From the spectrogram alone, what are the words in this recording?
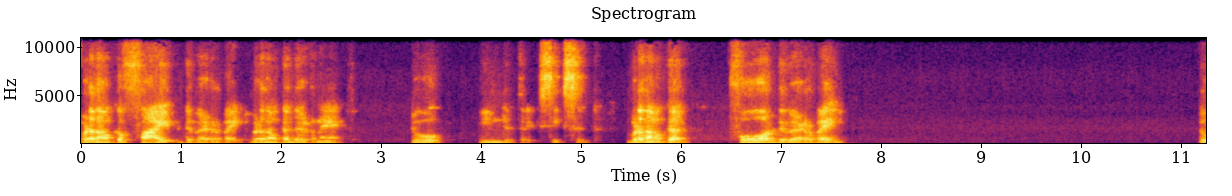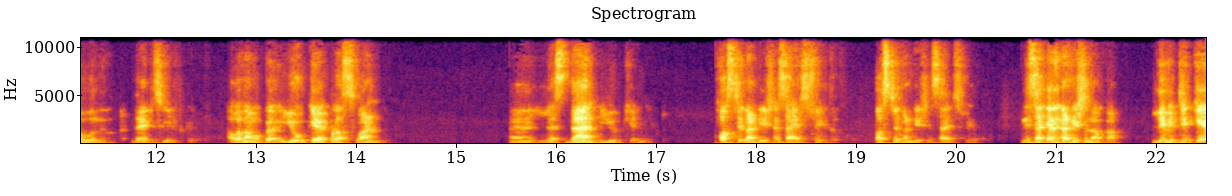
ഇവിടെ നമുക്ക് ഫൈവ് ഡിവൈഡഡ് ബൈ ഇവിടെ നമുക്ക് എന്താ കിട്ടണേ? ടു ഇന്റു ത്രീ സിക്സ് ഉണ്ട്. ഇവിടെ നമുക്ക് ഫോർ ഡിവൈഡഡ് ബൈ ടു എന്നുണ്ട് ദാറ്റ് ടു നമുക്ക് u k plus one less than u k first condition satisfy ചെയ്തു ഫസ്റ്റ് കണ്ടീഷൻ സാറ്റിസ്ഫൈ ചെയ്തു ഇനി സെക്കൻഡ് കണ്ടീഷൻ നോക്കാം. K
